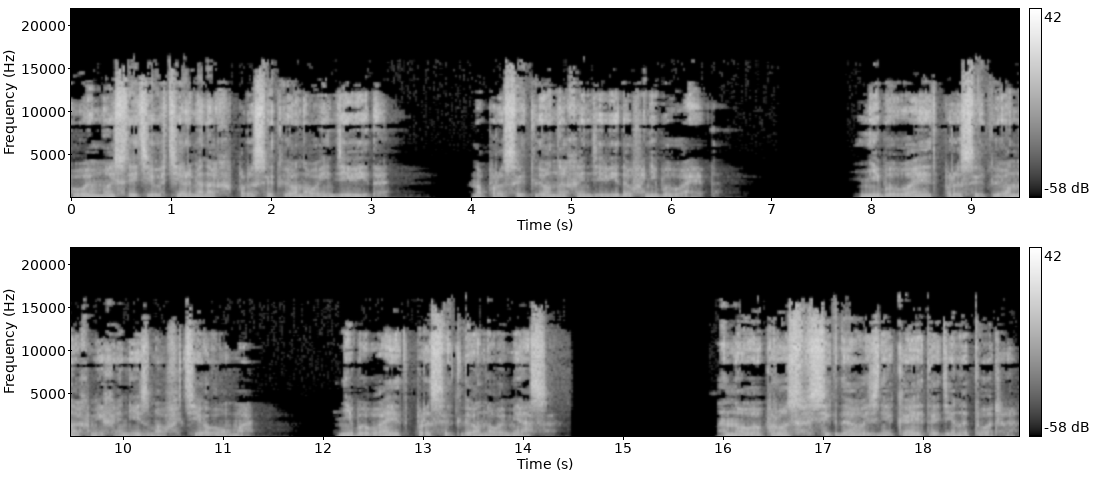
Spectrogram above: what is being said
вы мыслите в терминах просветленного индивида, но просветленных индивидов не бывает. Не бывает просветленных механизмов тела ума. Не бывает просветленного мяса. Но вопрос всегда возникает один и тот же.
